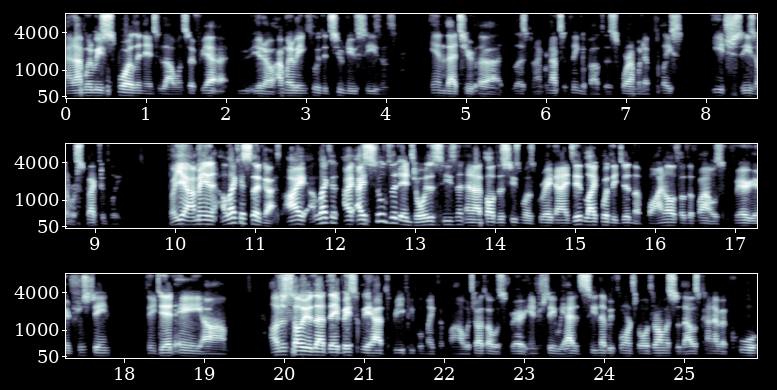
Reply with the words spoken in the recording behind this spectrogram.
And I'm going to be spoiling into that one. So if you, have, you know, I'm going to be including two new seasons in that tier uh, list. And I'm going to have to think about this, where I'm going to place each season respectively. But yeah, I mean, like I said, guys, I like I, I still did enjoy the season, and I thought this season was great, and I did like what they did in the final. I thought the final was very interesting. They did a um, I'll just tell you that they basically had three people make the final, which I thought was very interesting. We hadn't seen that before in Total Drama, so that was kind of a cool,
